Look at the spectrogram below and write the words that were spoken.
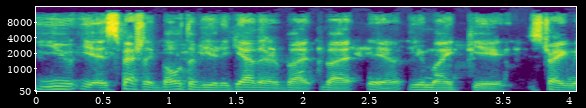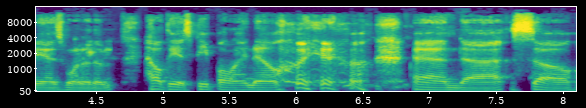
you, especially both of you together, but but you know, you Mike, you strike me as one of the healthiest people I know, you know? and uh, so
